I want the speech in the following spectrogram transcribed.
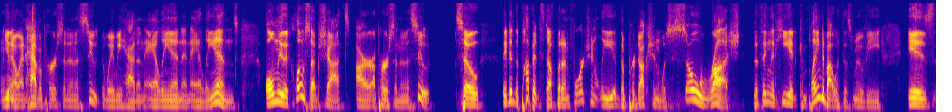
You mm-hmm. know, and have a person in a suit the way we had an Alien and Aliens. Only the close-up shots are a person in a suit. So they did the puppet stuff, but unfortunately the production was so rushed. The thing that he had complained about with this movie is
